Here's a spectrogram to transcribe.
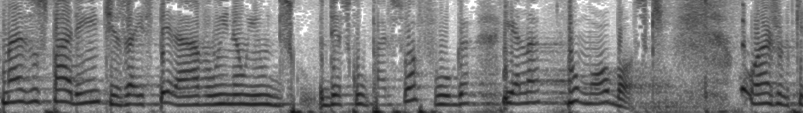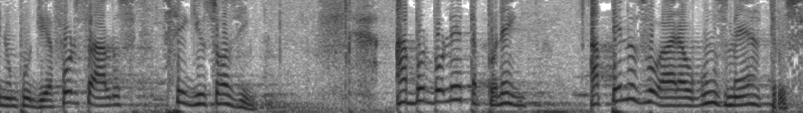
mas os parentes a esperavam e não iam desculpar sua fuga, e ela rumou ao bosque. O anjo, que não podia forçá-los, seguiu sozinho. A borboleta, porém, apenas voar alguns metros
